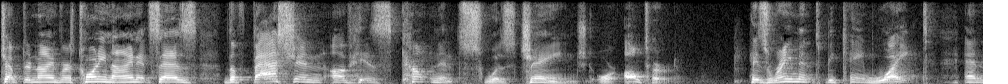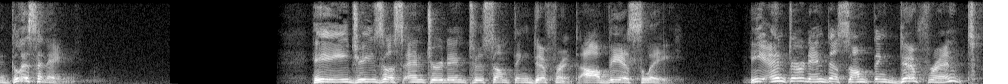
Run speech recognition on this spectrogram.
chapter 9 verse 29 it says the fashion of his countenance was changed or altered. His raiment became white and glistening. He Jesus entered into something different obviously. He entered into something different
